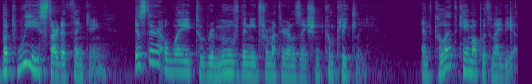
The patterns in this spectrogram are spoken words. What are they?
But we started thinking, is there a way to remove the need for materialization completely? And Colette came up with an idea.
